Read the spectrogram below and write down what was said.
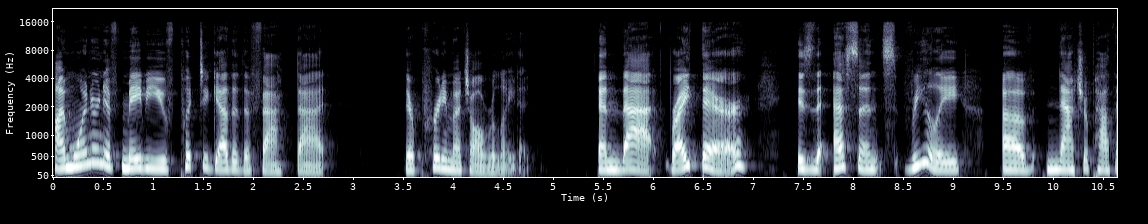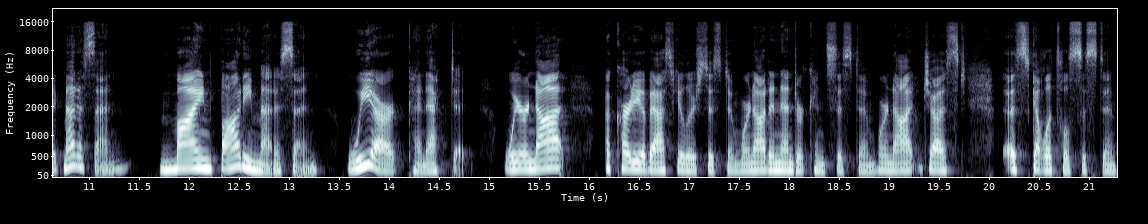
I'm wondering if maybe you've put together the fact that they're pretty much all related. And that right there is the essence, really, of naturopathic medicine, mind body medicine. We are connected. We're not a cardiovascular system. We're not an endocrine system. We're not just a skeletal system.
